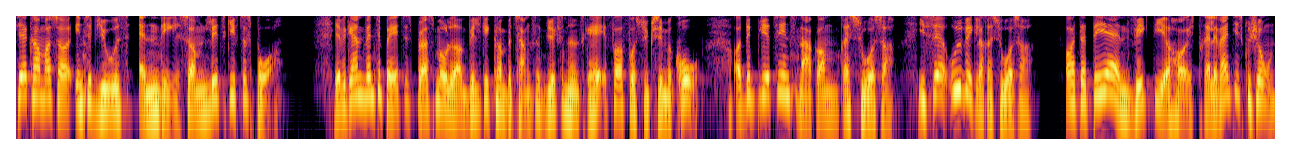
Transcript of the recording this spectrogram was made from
Her kommer så interviewets anden del, som lidt skifter spor. Jeg vil gerne vende tilbage til spørgsmålet om, hvilke kompetencer virksomheden skal have for at få succes med Kro, og det bliver til en snak om ressourcer. Især udviklerressourcer, og da det er en vigtig og højst relevant diskussion,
